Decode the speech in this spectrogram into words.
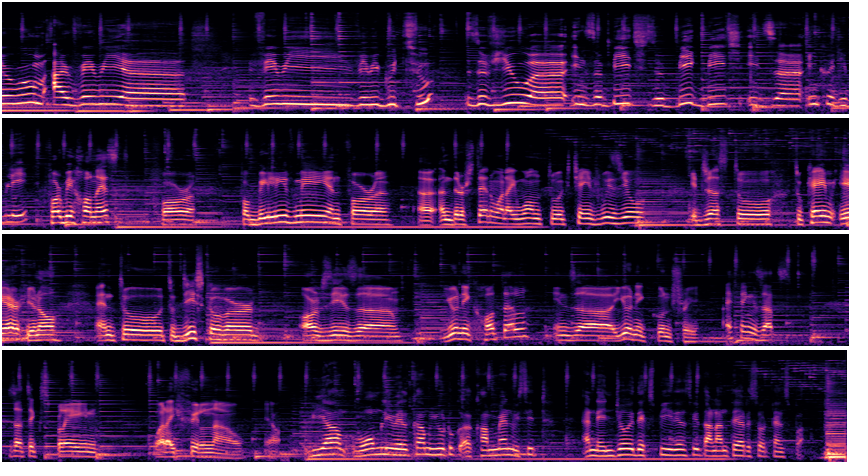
The room are very, uh, very, very good too. The view uh, in the beach, the big beach, is uh, incredible. For be honest, for for believe me and for uh, uh, understand what I want to exchange with you, it's just to to came here, you know, and to to discover all these uh, unique hotel in the unique country. I think that's that explain what I feel now. Yeah. We are warmly welcome you to uh, come and visit and enjoy the experience with Anantaya Resort and Spa.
